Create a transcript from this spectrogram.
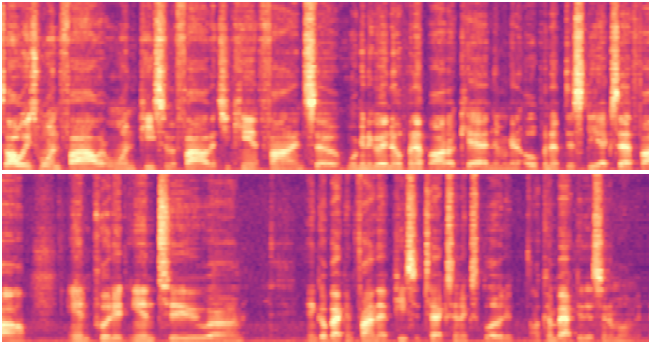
It's always one file or one piece of a file that you can't find so we're going to go ahead and open up AutoCAD and then we're going to open up this DXF file and put it into uh, and go back and find that piece of text and explode it. I'll come back to this in a moment.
